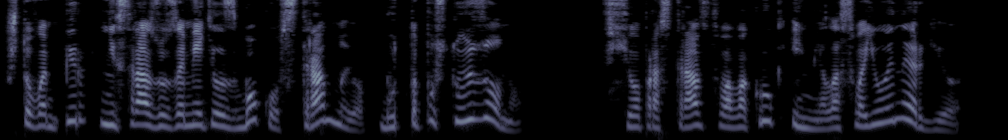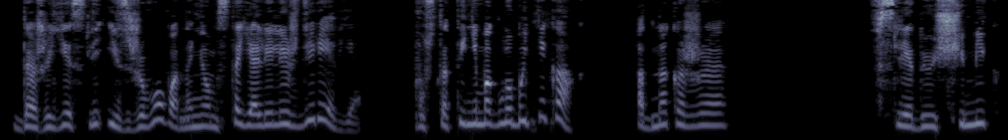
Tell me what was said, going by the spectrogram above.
что вампир не сразу заметил сбоку странную, будто пустую зону. Все пространство вокруг имело свою энергию, даже если из живого на нем стояли лишь деревья, Пустоты не могло быть никак. Однако же... В следующий миг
